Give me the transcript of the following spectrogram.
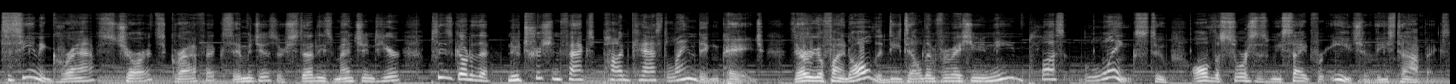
To see any graphs, charts, graphics, images, or studies mentioned here, please go to the Nutrition Facts podcast landing page. There you'll find all the detailed information you need, plus links to all the sources we cite for each of these topics.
